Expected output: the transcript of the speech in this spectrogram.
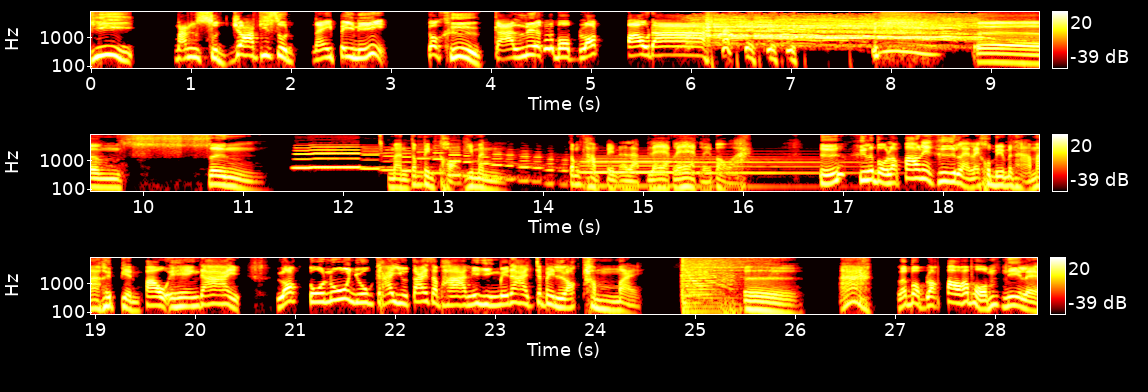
ที่มันสุดยอดที่สุดในปีนี้ ก็คือการเลือกระบบล็อกเป้าได้เอ่อซึ่ง มันต้องเป็นของที่มันต้องทำเป็นอันดับแรกแรกเลยเปล่าวะหรือคือระบบล็อกเป้าเนี่ยคือหลาย ๆ คนมีปัญหามากเฮ้ยเปลี่ยนเป้าเองได้ ล็อกตัวนู้นอยู่ไกลอยู่ใต้สะพานนี่ยิงไม่ได้จะไปล็อกทำไม เอออะระบบล็อกเป้าครับผมนี่เลย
